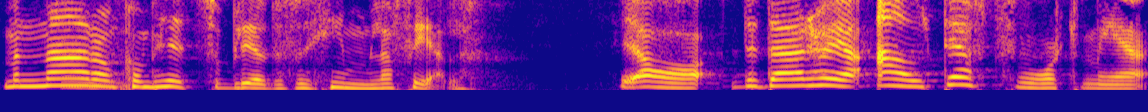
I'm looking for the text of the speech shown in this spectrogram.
Men när de kom hit så blev det så himla fel. Ja, det där har jag alltid haft svårt med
